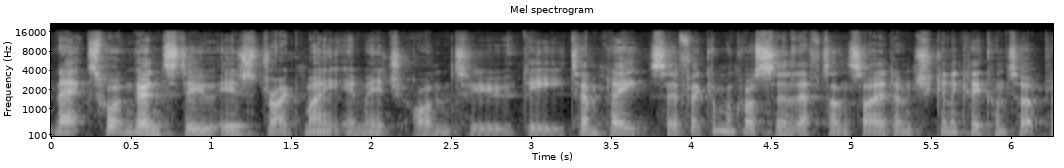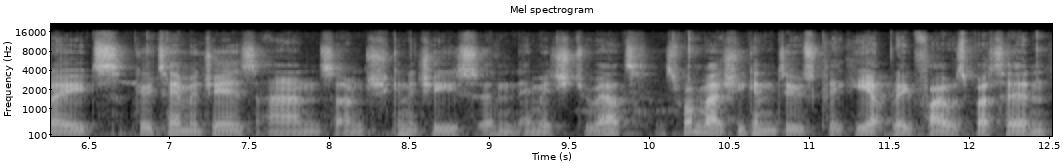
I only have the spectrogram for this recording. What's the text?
Next, what I'm going to do is drag my image onto the template. So if I come across to the left hand side, I'm just going to click onto uploads, go to images, and I'm just going to choose an image to add. So what I'm actually going to do is click the upload files button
